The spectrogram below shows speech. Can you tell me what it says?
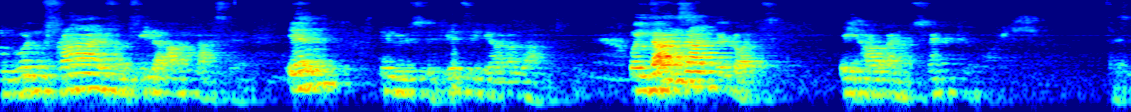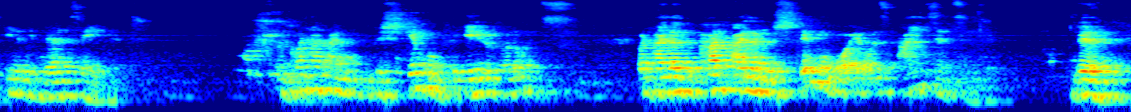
Die wurden frei von vielen Antlasten in der Wüste, 40 Jahre lang. Und dann sagte Gott, ich habe einen Zweck für euch, dass ihr die Welt segnet. Und Gott hat eine Bestimmung für jeden von uns. Gott hat eine Bestimmung, wo er uns einsetzen will,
